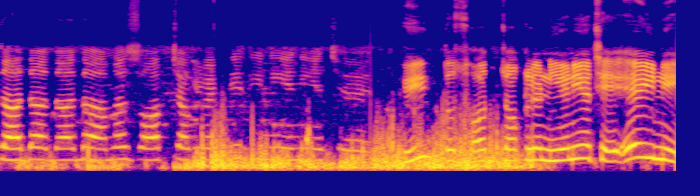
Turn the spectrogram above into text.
দাদা দাদা আমার সব চকলেট দিদি নিয়ে নিয়েছে। কি? তো সব চকলেট নিয়ে নিয়েছে? এই নে।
